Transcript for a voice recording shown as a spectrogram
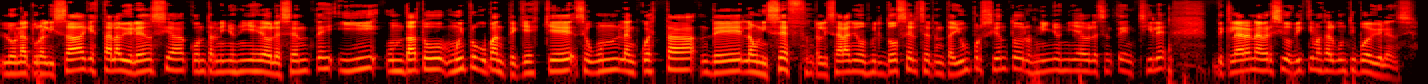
lo naturalizada que está la violencia contra niños, niñas y adolescentes y un dato muy preocupante, que es que según la encuesta de la UNICEF realizada el año 2012, el 71% de los niños, niñas y adolescentes en Chile declaran haber sido víctimas de algún tipo de violencia.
